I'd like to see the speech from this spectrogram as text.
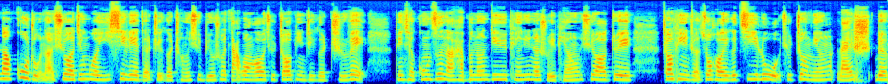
那雇主呢，需要经过一系列的这个程序，比如说打广告去招聘这个职位，并且工资呢还不能低于平均的水平，需要对招聘者做好一个记录，去证明来试呃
